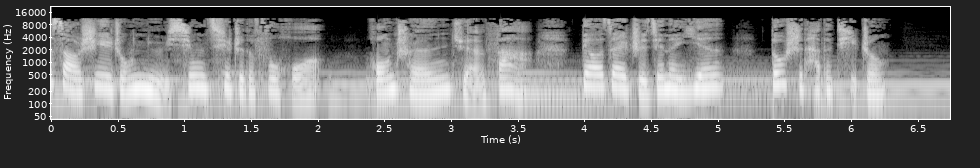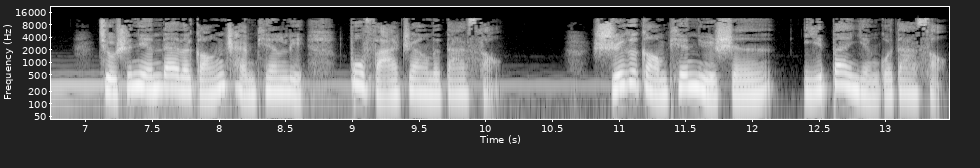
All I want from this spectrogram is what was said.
大嫂是一种女性气质的复活。红唇、卷发、掉在指尖的烟，都是她的体征。九十年代的港产片里不乏这样的大嫂，十个港片女神一半演过大嫂，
